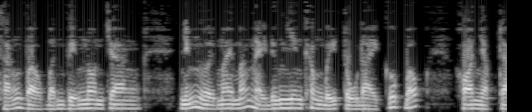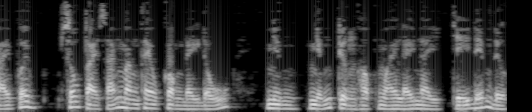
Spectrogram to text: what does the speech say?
thẳng vào bệnh viện non trang. Những người may mắn này đương nhiên không bị tù đài cướp bóc, họ nhập trại với số tài sản mang theo còn đầy đủ. Nhưng những trường hợp ngoại lệ này chỉ đếm được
